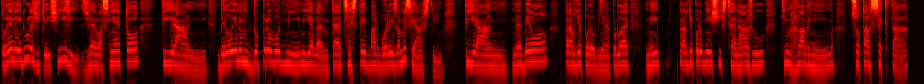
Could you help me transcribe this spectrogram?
To je nejdůležitější říct, že vlastně to týrání bylo jenom doprovodným jevem té cesty Barbory za misiářstvím. Týrání nebylo pravděpodobně podle nej, pravděpodobnějších scénářů tím hlavním, co ta sekta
